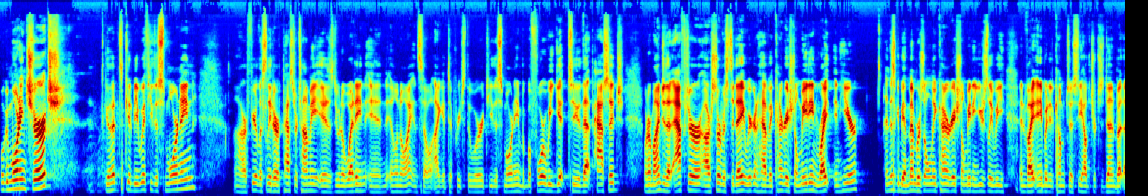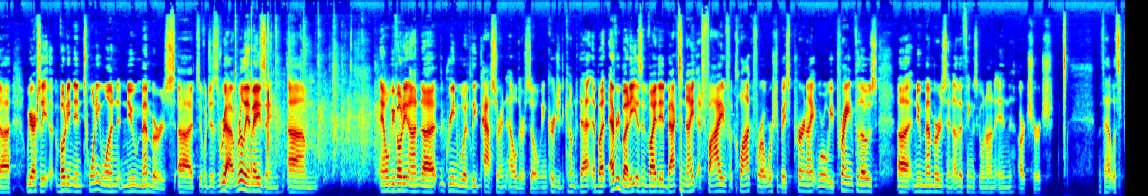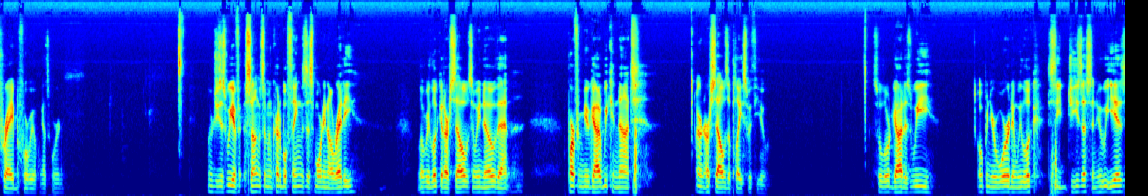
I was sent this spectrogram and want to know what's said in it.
Well, good morning, church. It's good. It's good to be with you this morning. Our fearless leader, Pastor Tommy, is doing a wedding in Illinois, and so I get to preach the word to you this morning. But before we get to that passage, I want to remind you that after our service today, we're going to have a congregational meeting right in here. And this to be a members only congregational meeting. Usually we invite anybody to come to see how the church is done, but uh, we are actually voting in 21 new members, uh, which is really amazing. Um, and we'll be voting on uh, Greenwood lead pastor and elder. So we encourage you to come to that. But everybody is invited back tonight at 5 o'clock for our worship based prayer night where we'll be praying for those uh, new members and other things going on in our church. With that, let's pray before we open God's Word. Lord Jesus, we have sung some incredible things this morning already. Lord, we look at ourselves and we know that apart from you, God, we cannot earn ourselves a place with you. So, Lord God, as we open your word and we look to see Jesus and who he is,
